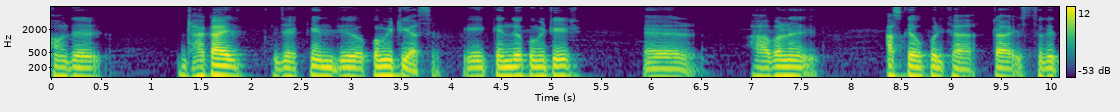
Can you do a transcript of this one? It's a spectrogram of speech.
আমাদের ঢাকায় যে কেন্দ্রীয় কমিটি আছে এই কেন্দ্রীয় কমিটির আহ্বানে আজকেও পরীক্ষাটা স্থগিত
